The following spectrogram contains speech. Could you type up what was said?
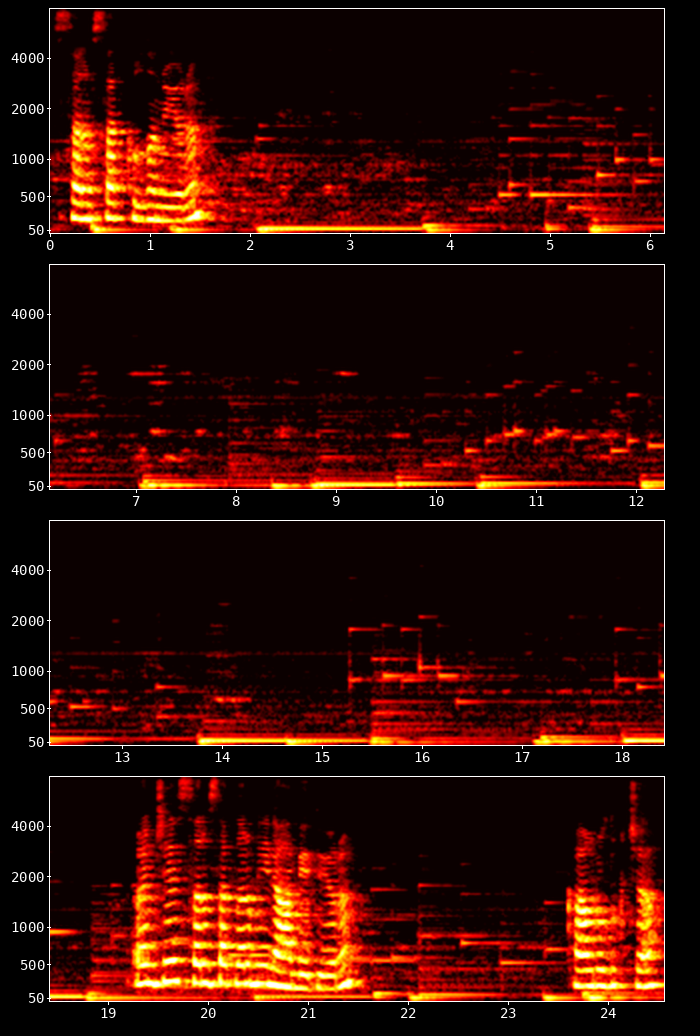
sarımsak kullanıyorum. Önce sarımsaklarımı ilave ediyorum. Kavruldukça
